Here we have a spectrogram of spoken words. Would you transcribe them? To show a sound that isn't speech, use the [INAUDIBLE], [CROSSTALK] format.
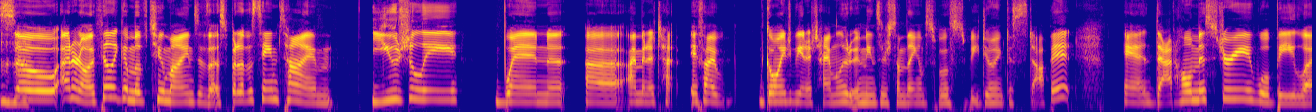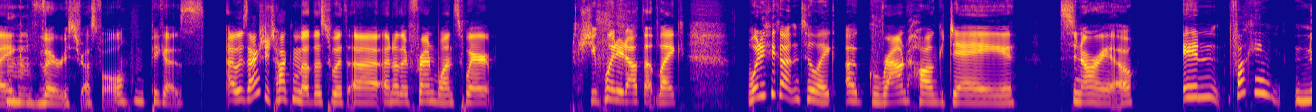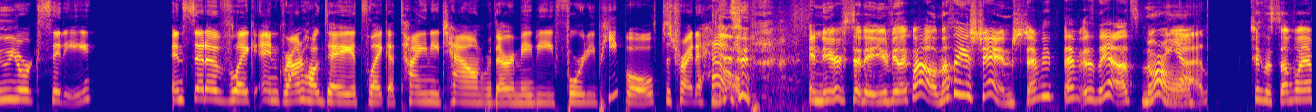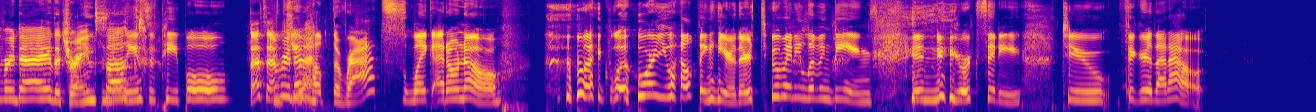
Mm-hmm. So I don't know. I feel like I'm of two minds of this, but at the same time, usually when uh, I'm in a time, if I'm going to be in a time loop, it means there's something I'm supposed to be doing to stop it. And that whole mystery will be like mm-hmm. very stressful because I was actually talking about this with uh, another friend once where she pointed out that like what if you got into like a groundhog day scenario in fucking New York City instead of like in groundhog day it's like a tiny town where there are maybe 40 people to try to help [LAUGHS] in New York City you'd be like wow nothing has changed every, every yeah that's normal yeah Take the subway every day. The train sucks. Millions of people. That's every Did day. You help the rats? Like I don't know. [LAUGHS] like, wh- who are you helping here? There's too many living beings in New [LAUGHS] York City to figure that out.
